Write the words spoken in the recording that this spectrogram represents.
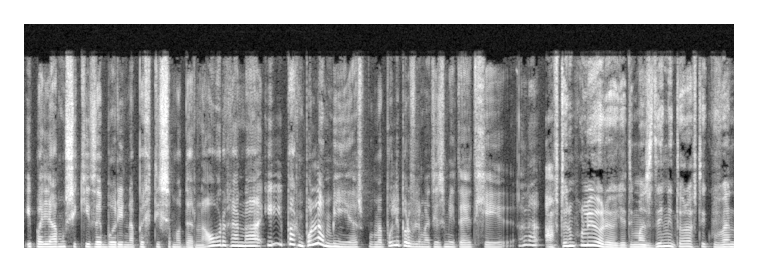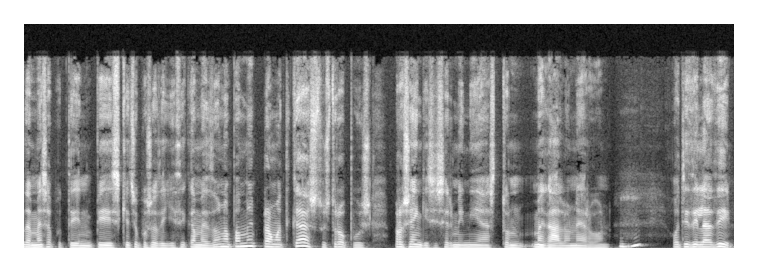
η παλιά μουσική δεν μπορεί να παιχτεί σε μοντέρνα όργανα. Υ- Υπάρχουν πολλά μη, ας πούμε, πολλοί προβληματισμοί τέτοιοι. Αλλά Αυτό είναι πολύ ωραίο γιατί μας δίνει τώρα αυτή η κουβέντα μέσα από την ποίηση και έτσι όπως οδηγηθήκαμε εδώ να πάμε πραγματικά στους τρόπους προσέγγισης ερμηνείας των μεγάλων έργων. Ότι δηλαδή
